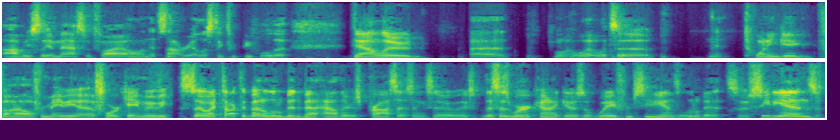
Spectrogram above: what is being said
obviously a massive file, and it's not realistic for people to download. Uh, what, what's a 20 gig file for maybe a 4K movie. So I talked about a little bit about how there's processing. So this is where it kind of goes away from CDNs a little bit. So CDNs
